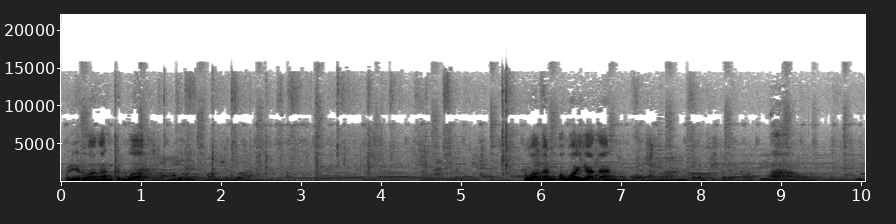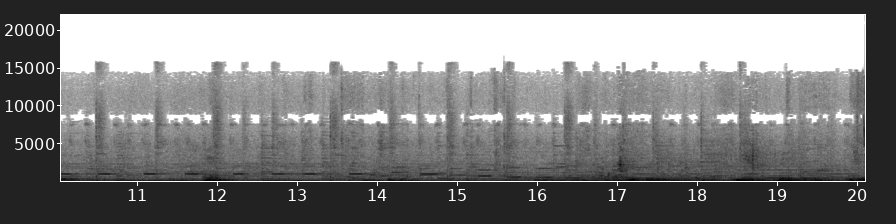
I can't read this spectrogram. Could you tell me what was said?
Oh, ini ruangan kedua. ruangan ruangan kedua Ruangan pewayangan. pewayangan koleksi kereta api Wow. Hmm. Ini, ini, ini.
